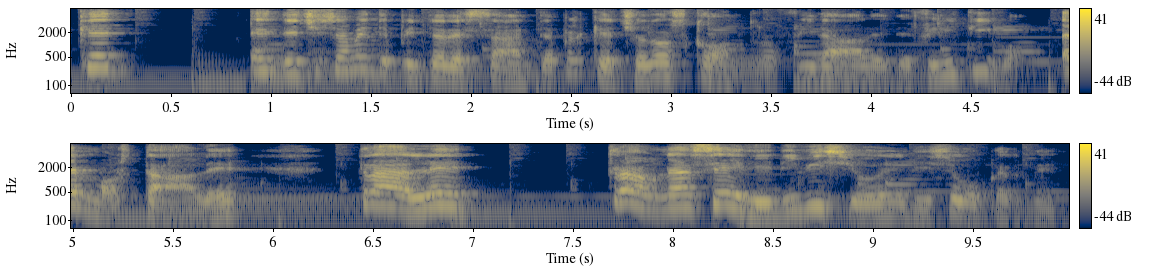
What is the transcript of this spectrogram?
che è decisamente più interessante perché c'è lo scontro finale, definitivo e mortale tra le tra una serie di visioni di Superman.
